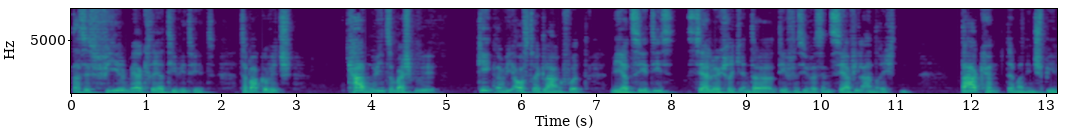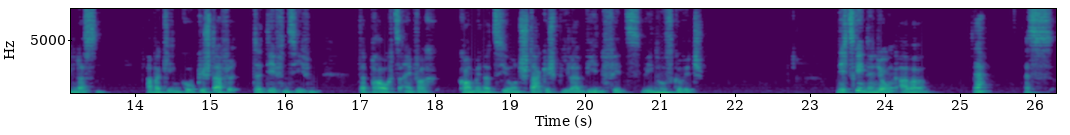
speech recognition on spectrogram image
das ist viel mehr Kreativität. Tabakovic kann, wie zum Beispiel Gegner wie Austria Klagenfurt, WRC, die sehr löchrig in der Defensive sind, sehr viel anrichten. Da könnte man ihn spielen lassen. Aber gegen gut gestaffelte Defensiven, da braucht es einfach kombinationsstarke Spieler wie ein Fitz, wie ein Huskovic. Nichts gegen den Jungen, aber ja, es.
